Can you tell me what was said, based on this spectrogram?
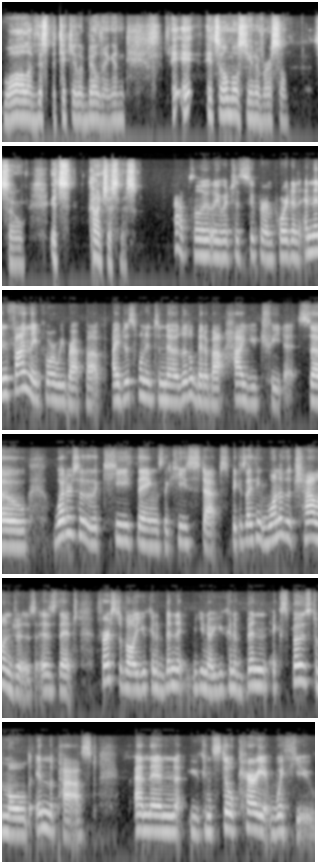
wall of this particular building. And it, it, it's almost universal. So it's consciousness. Absolutely, which is super important. And then finally, before we wrap up, I just wanted to know a little bit about how you treat it. So, what are sort of the key things, the key steps? Because I think one of the challenges is that, first of all, you can have been, you know, you can have been exposed to mold in the past, and then you can still carry it with you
